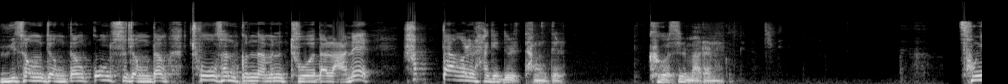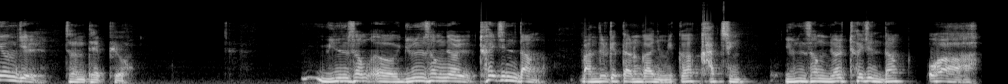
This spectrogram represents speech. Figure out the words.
위성 정당, 꼼수 정당 총선 끝나면 두어 달 안에 합당을 하게 될 당들 그것을 말하는 겁니다. 송영길 전 대표 윤성 어, 윤석열 퇴진당 만들겠다는 거 아닙니까? 가칭 윤석열 퇴진당 와.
